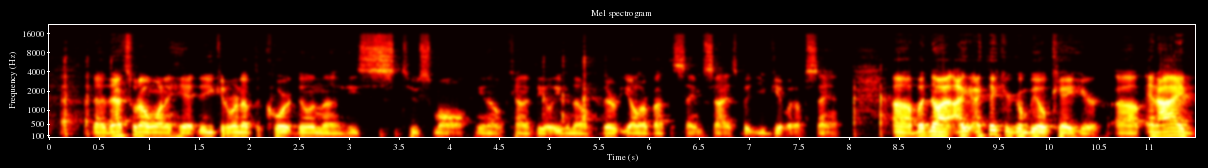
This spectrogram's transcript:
uh, that's what I want to hit. You can run up the court doing the he's too small, you know, kind of deal. Even though they're y'all are about the same size, but you get what I'm saying. Uh, but no, I, I, think you're going to be okay here, uh, and I.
